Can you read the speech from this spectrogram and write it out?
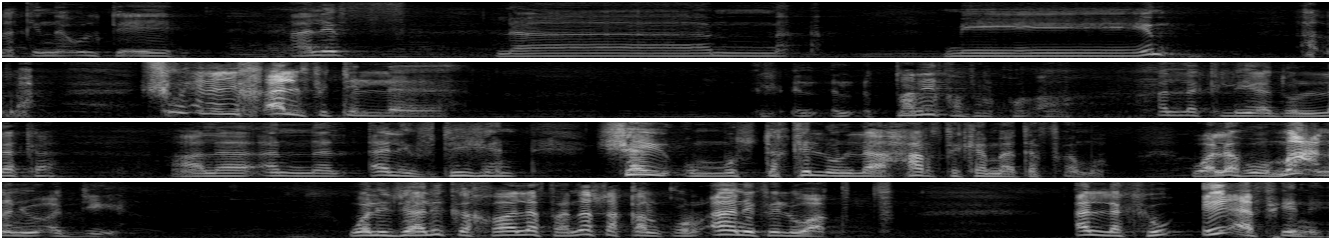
لكن قلت إيه؟ ألف لام ميم. الله شو يعني دي خلفة ال الطريقة في القرآن. قال لك ليدلك على أن الألف دي شيء مستقل لا حرف كما تفهمه وله معنى يؤديه. ولذلك خالف نسق القرآن في الوقت. قال لك هو اقف هنا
